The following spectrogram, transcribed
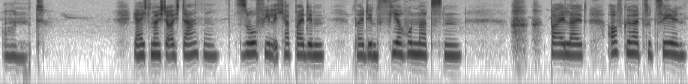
Und ja, ich möchte euch danken. So viel. Ich habe bei dem, bei dem 400. Beileid aufgehört zu zählen.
